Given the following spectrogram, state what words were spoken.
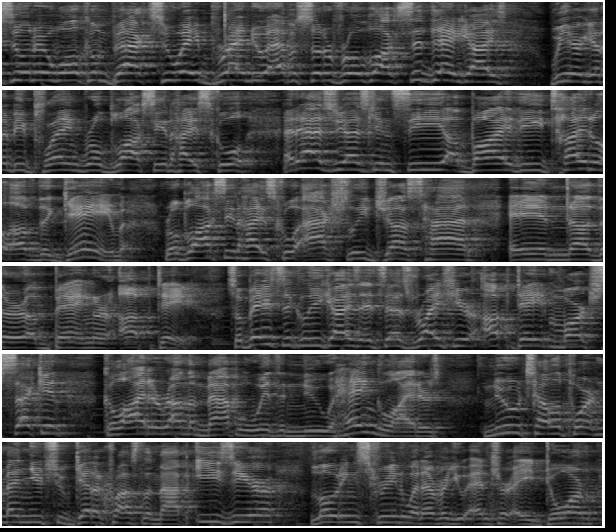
guys? Dylan here. Welcome back to a brand new episode of Roblox. Today, guys, we are going to be playing Robloxian High School. And as you guys can see by the title of the game, Robloxian High School actually just had another banger update. So basically, guys, it says right here, update March 2nd, glide around the map with new hang gliders. New teleport menu to get across the map easier. Loading screen whenever you enter a dorm.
